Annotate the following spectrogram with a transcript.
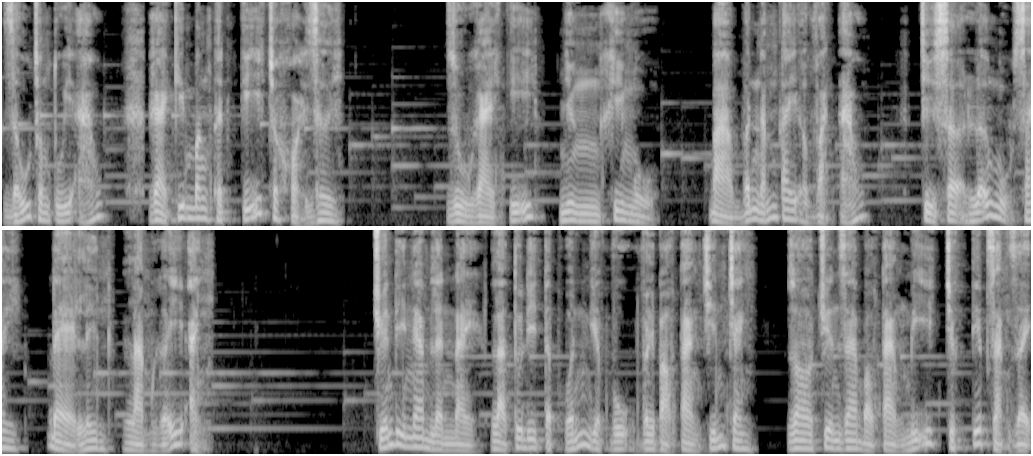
giấu trong túi áo, gài kim băng thật kỹ cho khỏi rơi. Dù gài kỹ, nhưng khi ngủ, bà vẫn nắm tay ở vạt áo, chỉ sợ lỡ ngủ say, đè lên làm gãy ảnh. Chuyến đi Nam lần này là tôi đi tập huấn nghiệp vụ về bảo tàng chiến tranh do chuyên gia bảo tàng Mỹ trực tiếp giảng dạy.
